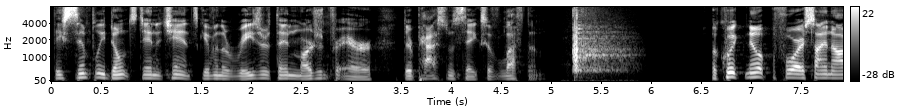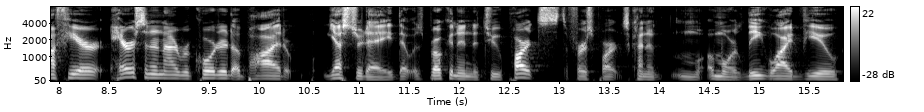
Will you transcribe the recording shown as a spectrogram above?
they simply don't stand a chance given the razor thin margin for error their past mistakes have left them. A quick note before I sign off here Harrison and I recorded a pod yesterday that was broken into two parts. The first part is kind of a more league wide view.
